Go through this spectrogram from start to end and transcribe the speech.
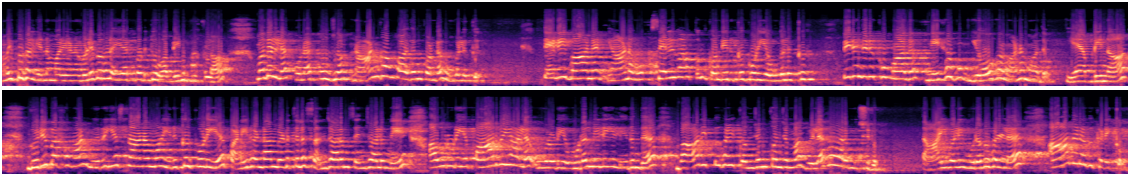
அமைப்புகள் என்ன மாதிரியான விளைவுகளை ஏற்படுத்தும் அப்படின்னு பார்க்கலாம். முதல்ல புனர்பூஜம் நான்காம் பாதம் கொண்ட உங்களுக்கு. தெளிவான ஞானமும் செல்வாக்கும் கொண்டிருக்கக்கூடிய உங்களுக்கு பிரிந்திருக்கும் மாதம் மிகவும் யோகமான மாதம். ஏன் அப்படின்னா குரு பகவான் ஸ்தானமா இருக்கக்கூடிய பனிரெண்டாம் இடத்துல சஞ்சாரம் செஞ்சாலுமே அவருடைய பார்வையால உங்களுடைய உடல்நிலையில் இருந்த பாதிப்புகள் கொஞ்சம் கொஞ்சமா விலக ஆரம்பிச்சிடும். தாய் வழி உறவுகள்ல ஆதரவு கிடைக்கும்.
